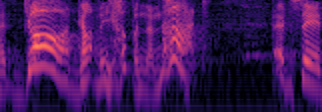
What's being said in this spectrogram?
And God got me up in the night and said,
